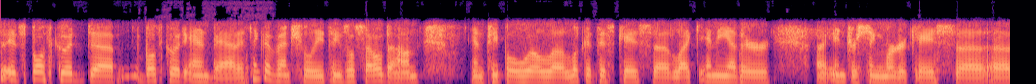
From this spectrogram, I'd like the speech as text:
it's both good uh, both good and bad. I think eventually things will settle down and people will uh, look at this case uh, like any other uh, interesting murder case uh, uh,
